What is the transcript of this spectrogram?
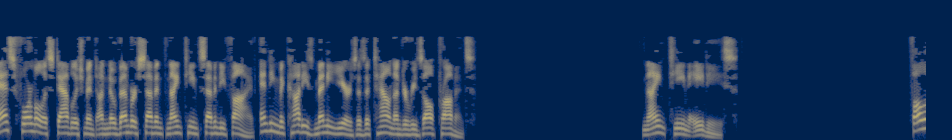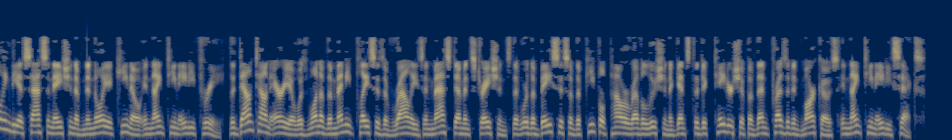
S formal establishment on November 7, 1975, ending Makati's many years as a town under Rizal Province. 1980s Following the assassination of Ninoy Aquino in 1983, the downtown area was one of the many places of rallies and mass demonstrations that were the basis of the People Power Revolution against the dictatorship of then-President Marcos in 1986.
